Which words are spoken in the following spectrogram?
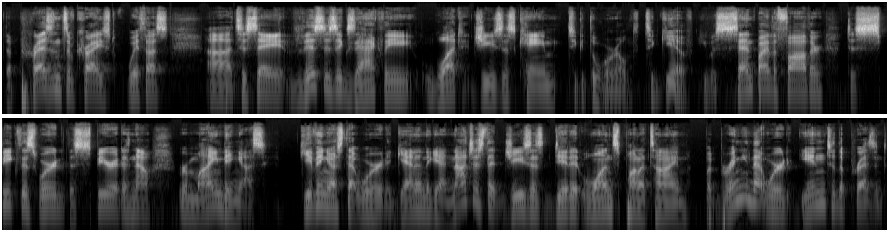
the presence of Christ with us, uh, to say this is exactly what Jesus came to the world to give. He was sent by the Father to speak this word. The Spirit is now reminding us giving us that word again and again. Not just that Jesus did it once upon a time, but bringing that word into the present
